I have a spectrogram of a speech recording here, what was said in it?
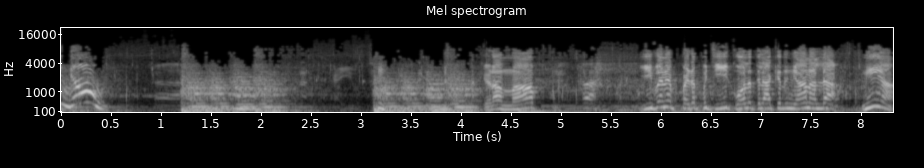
no. എടാ നാ. ഇവനെ പിഴപ്പിച്ച് ഈ കോലത്തിലാക്കിയത് ഞാനല്ല. നീയാ.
